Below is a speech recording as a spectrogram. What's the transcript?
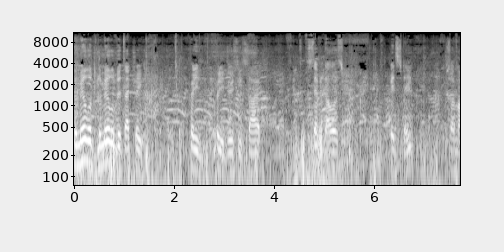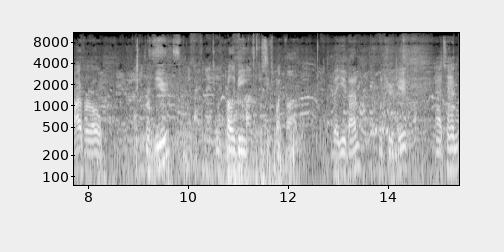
The middle of the middle of it's actually pretty pretty juicy. So seven dollars, bit steep. So my overall review would probably be a six point five. About you, Ben? What's your review? Out of 10,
